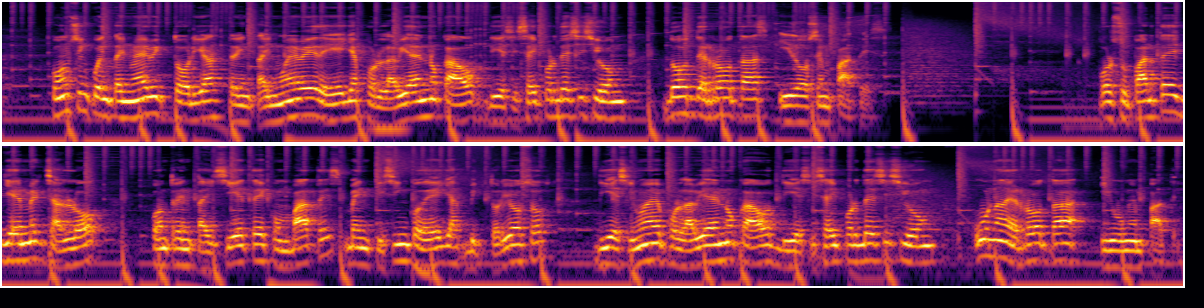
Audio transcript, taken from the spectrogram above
con 59 victorias, 39 de ellas por la vía del knockout, 16 por decisión, 2 derrotas y 2 empates. Por su parte, Jermel Charlot con 37 combates, 25 de ellas victoriosos, 19 por la vía del knockout, 16 por decisión, una derrota y un empate.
